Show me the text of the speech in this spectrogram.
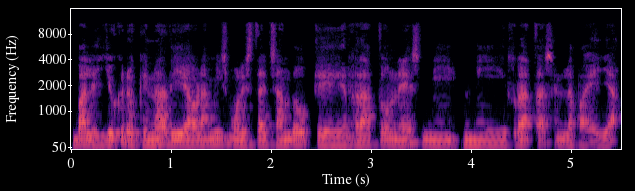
Vale, yo creo que nadie ahora mismo le está echando eh, ratones ni, ni ratas en la paella.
